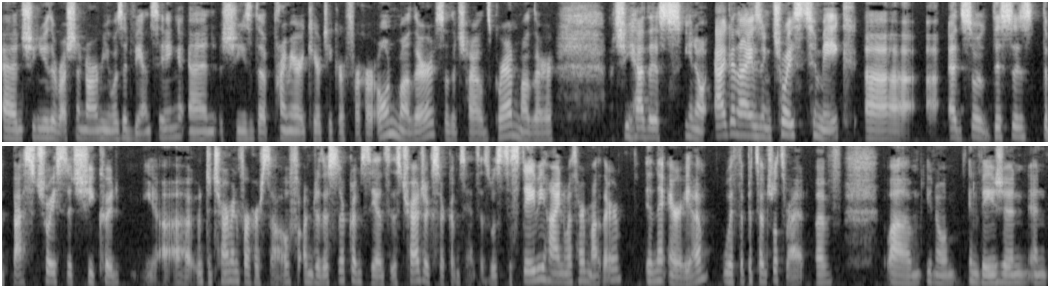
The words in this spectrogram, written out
and she knew the Russian army was advancing, and she's the primary caretaker for her own mother, so the child's grandmother. She had this, you know, agonizing choice to make, uh, and so this is the best choice that she could uh, determined for herself under the circumstances, tragic circumstances, was to stay behind with her mother in the area with the potential threat of, um, you know, invasion and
